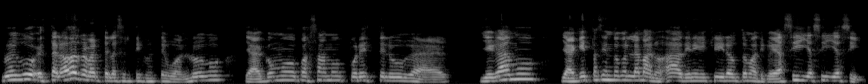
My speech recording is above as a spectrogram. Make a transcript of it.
Luego está la otra parte del acertijo este one. Luego, ya, ¿cómo pasamos por este lugar? Llegamos, ya, ¿qué está haciendo con la mano? Ah, tiene que escribir automático. Y así, y así, y así.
